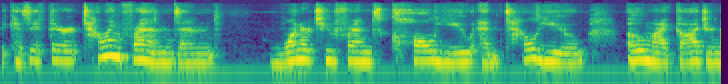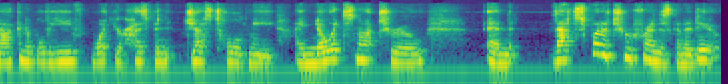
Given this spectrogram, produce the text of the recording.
Because if they're telling friends and one or two friends call you and tell you, oh my God, you're not going to believe what your husband just told me. I know it's not true. And that's what a true friend is going to do.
